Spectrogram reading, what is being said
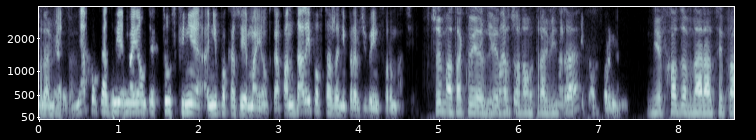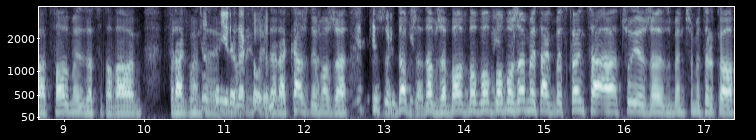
Prawicę? Ja pokazuję majątek, Tusk nie, nie pokazuje majątka. A pan dalej powtarza nieprawdziwe informacje. W czym atakuje Zjednoczoną Prawicę? Nie wchodzę w narrację Platformy, zacytowałem fragment Insidera. Każdy może... Dobrze, dobrze, bo, bo, bo, bo możemy tak bez końca, a czuję, że zmęczymy tylko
